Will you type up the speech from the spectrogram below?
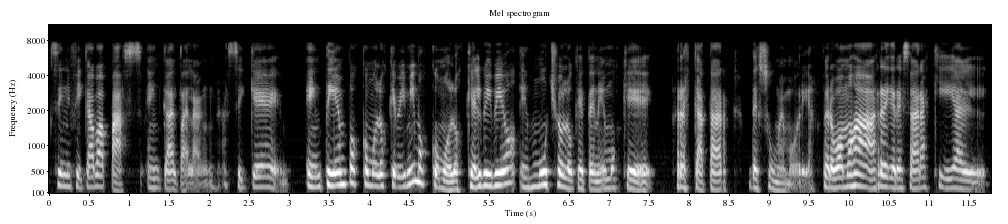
significaba paz en catalán, así que en tiempos como los que vivimos, como los que él vivió, es mucho lo que tenemos que, rescatar de su memoria. Pero vamos a regresar aquí al,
